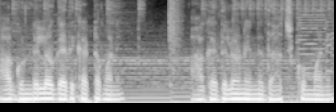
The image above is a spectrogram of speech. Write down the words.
ఆ గుండెలో గది కట్టమని ఆ గదిలో నిన్ను దాచుకోమని.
